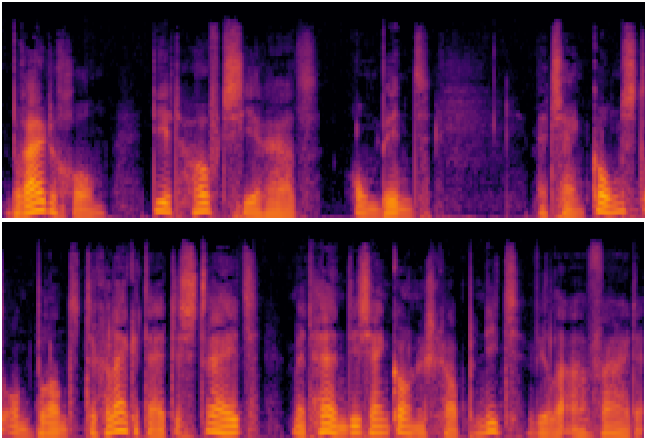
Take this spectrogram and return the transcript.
bruidegom die het hoofdsieraad ombindt. Met zijn komst ontbrandt tegelijkertijd de strijd met hen die zijn koningschap niet willen aanvaarden.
